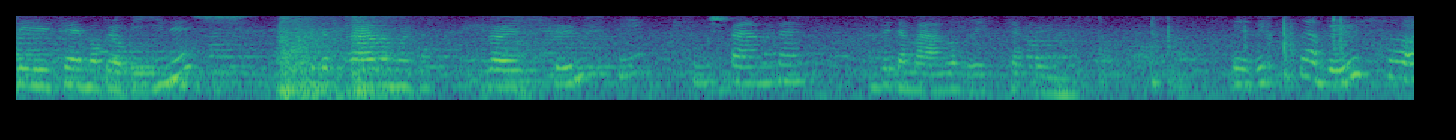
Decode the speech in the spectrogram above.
wie das Hämoglobin ist. Bei den Frauen muss es 12,5 sein zum Spenden und bei den Männern 13,5. Ich bin richtig nervös. Ja.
